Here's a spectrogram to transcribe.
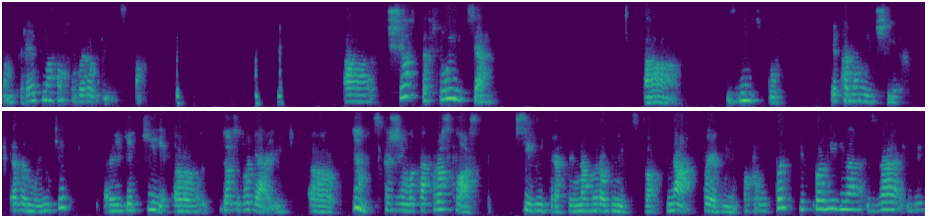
конкретного виробництва. Що стосується змісту економічних елементів, е, які е, дозволяють, е, скажімо так, розкласти всі витрати на виробництво на певні групи, відповідно за їх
